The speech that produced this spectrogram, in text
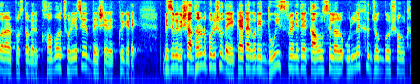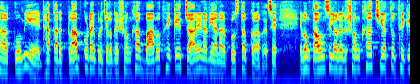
করার প্রস্তাবের খবর ছড়িয়েছে দেশের ক্রিকেটে। বিসিবির সাধারণ পরিষদে ক্যাটাগরি দুই শ্রেণীতে কাউন্সিলর উল্লেখযোগ্য সংখ্যা কমিয়ে ঢাকার ক্লাব কোটায় পরিচালকের সংখ্যা বারো থেকে চারে নামিয়ে আনার প্রস্তাব করা হয়েছে এবং কাউন্সিলরের সংখ্যা ছিয়াত্তর থেকে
